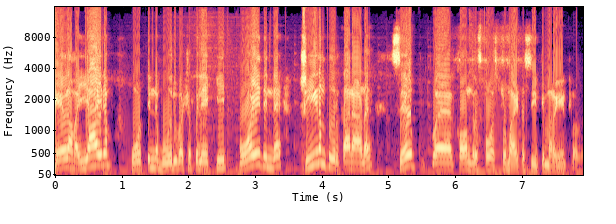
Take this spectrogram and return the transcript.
കേവലം അയ്യായിരം വോട്ടിന്റെ ഭൂരിപക്ഷത്തിലേക്ക് പോയതിന്റെ ക്ഷീണം തീർക്കാനാണ് സേവ് കോൺഗ്രസ് പോസ്റ്ററുമായിട്ട് സി പി എം ഇറങ്ങിയിട്ടുള്ളത്.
